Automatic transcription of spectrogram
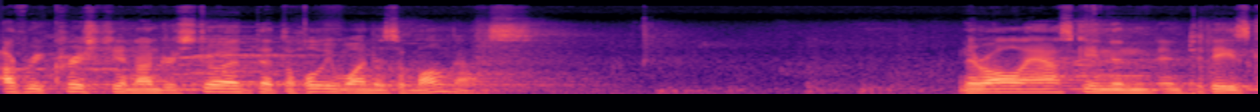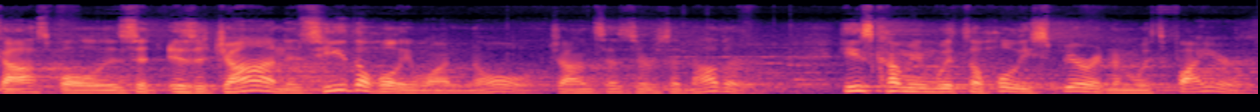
every Christian understood that the Holy One is among us. They're all asking in, in, today's gospel, is it, is it John? Is he the Holy One? No, John says there's another. He's coming with the Holy Spirit and with fire.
